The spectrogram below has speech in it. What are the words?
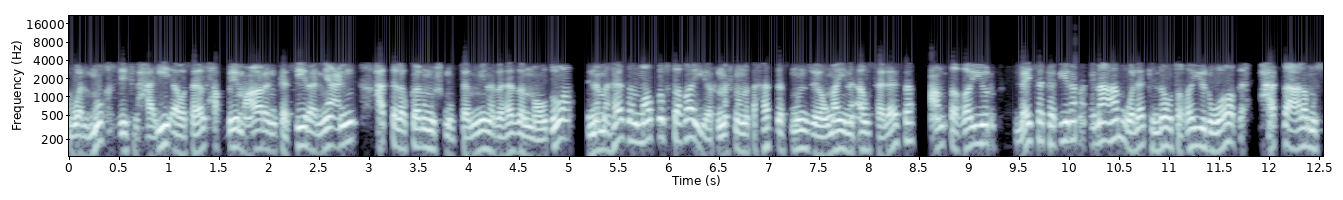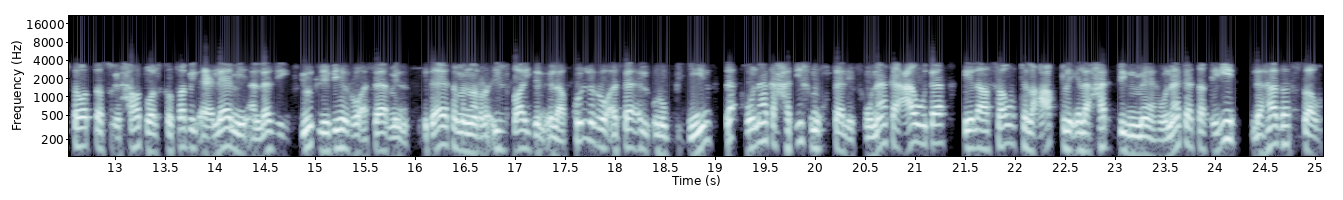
والمخزي في الحقيقة وسيلحق بهم عارا كثيرا يعني حتى لو كانوا مش مهتمين بهذا الموضوع. إنما هذا الموقف تغير. نحن نتحدث منذ يومين أو ثلاثة عن تغير ليس كبيرا نعم ولكنه تغير واضح حتى على مستوى التصريحات والخطاب الإعلامي الذي يدلي به الرؤساء من بداية من الرئيس بايدن إلى كل الرؤساء الأوروبيين لا هناك حديث مختلف هناك عودة إلى صوت العقل إلى حد ما هناك تغليب لهذا الصوت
